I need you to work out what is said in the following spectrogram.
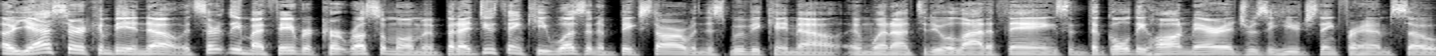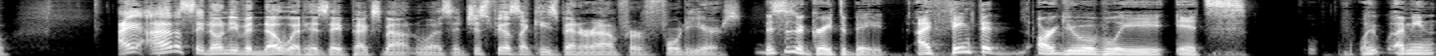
a yes or it can be a no. It's certainly my favorite Kurt Russell moment, but I do think he wasn't a big star when this movie came out and went on to do a lot of things. The Goldie Hawn marriage was a huge thing for him. So I honestly don't even know what his Apex Mountain was. It just feels like he's been around for 40 years. This is a great debate. I think that arguably it's. I mean,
